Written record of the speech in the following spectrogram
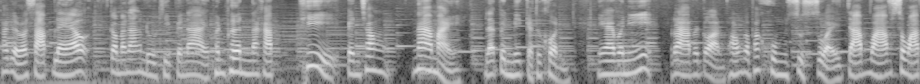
ถ้าเกิดว่าซับแล้วก็มานั่งดูคลิปกันได้เพลินๆนะครับ ที่เป็นช่องหน้าใหม่ และเป็นมิตรกับทุกคน ยังไงวันนี้ลาไปก่อนพร้อมกับพระคุมสุดสวยจ้าบวาร์ฟสวาร์ฟ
